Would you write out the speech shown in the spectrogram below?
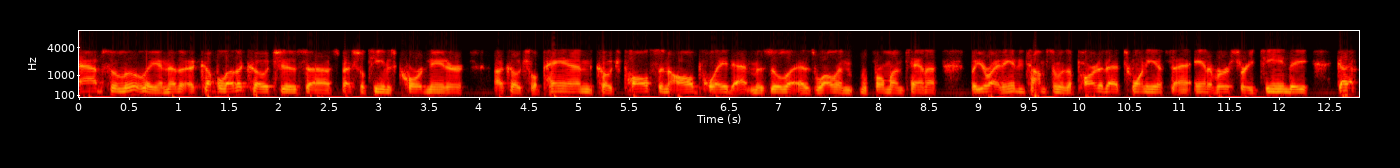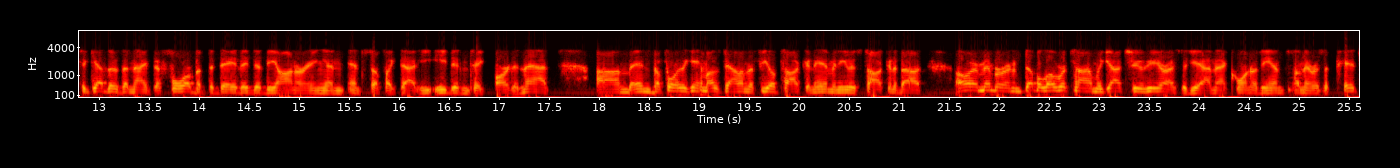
Absolutely. Another, a couple other coaches, uh, special teams coordinator, uh, Coach LePan, Coach Paulson, all played at Missoula as well in for Montana. But you're right, Andy Thompson was a part of that 20th anniversary team. They got together the night before, but the day they did the honoring and, and stuff like that, he, he didn't take part in that. Um, and before the game, I was down on the field talking to him, and he was talking about, oh, I remember in double overtime we got you here. I said, yeah, in that corner of the end zone there was a pitch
